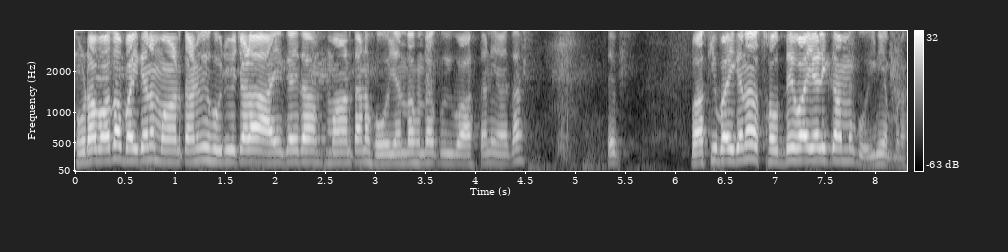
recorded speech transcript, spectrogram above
ਥੋੜਾ ਬਹੁਤਾ ਬਾਈ ਕਹਿੰਦਾ ਮਾਨਤਾਨ ਵੀ ਹੋ ਜੂ, ਚਲਾ ਆਏਗਾ ਇਹਦਾ ਦਾ ਮਾਨਤਾਨ ਹੋ ਜਾਂਦਾ ਹੁੰਦਾ, ਕੋਈ ਵਾਸਤਾ ਨਹੀਂ ਆਇਆ ਤਾਂ। ਤੇ ਬਾਕੀ ਬਾਈ ਕਹਿੰਦਾ ਸੌਦੇਬਾਜ਼ੀ ਵਾਲੀ ਕੰਮ ਕੋਈ ਨਹੀਂ ਆਪਣਾ।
